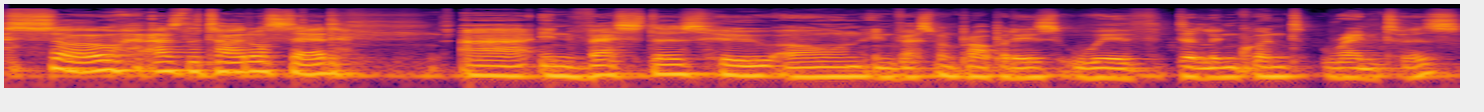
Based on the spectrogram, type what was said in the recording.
So, as the title said, uh, investors who own investment properties with delinquent renters.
